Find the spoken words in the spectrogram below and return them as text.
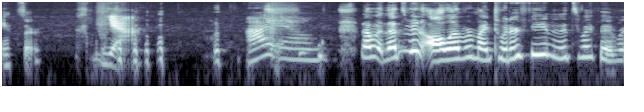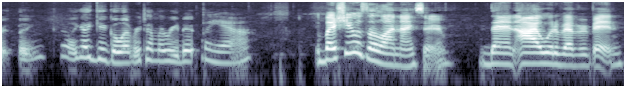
answer. Yeah. I am That, that's been all over my Twitter feed, and it's my favorite thing. Like I giggle every time I read it. but yeah. But she was a lot nicer. than I would have ever been.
